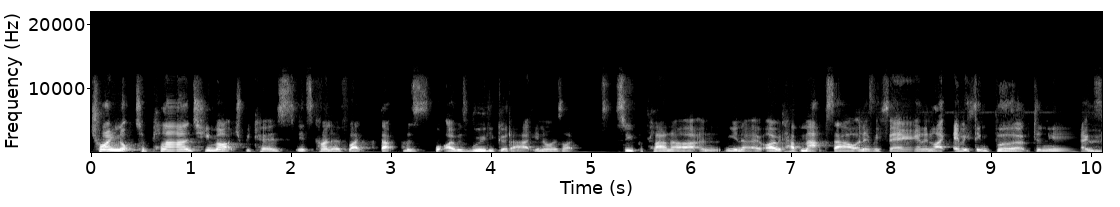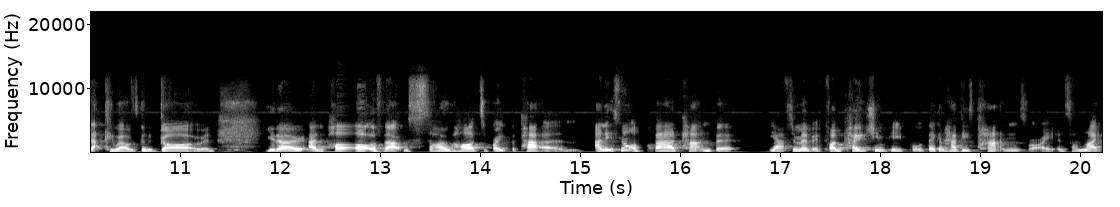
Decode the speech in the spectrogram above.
trying not to plan too much because it's kind of like that was what I was really good at. You know, I was like super planner and, you know, I would have maps out and everything and then like everything booked and you know, mm. exactly where I was going to go. And, you know, and part of that was so hard to break the pattern. And it's not a bad pattern, but you have to remember if I'm coaching people, they're going to have these patterns, right? And so I'm like,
